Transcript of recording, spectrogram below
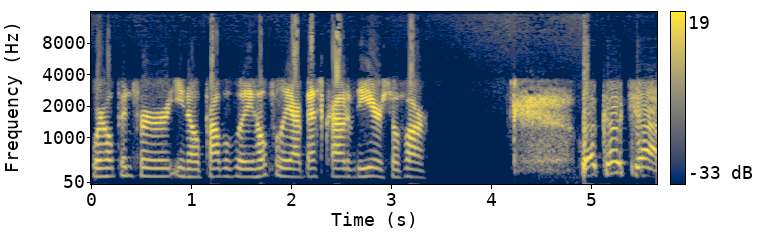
we're hoping for you know probably hopefully our best crowd of the year so far. Well, Coach, uh,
